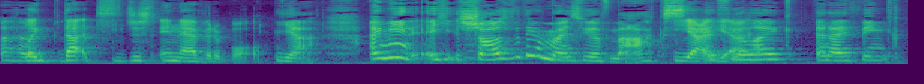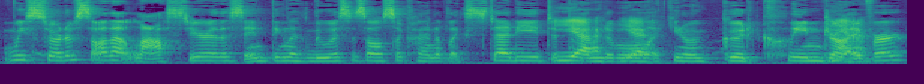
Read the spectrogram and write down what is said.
like that's just inevitable Yeah, I mean, Charles really reminds me of Max. Yeah, I yeah. feel like, and I think we sort of saw that last year. The same thing. Like Lewis is also kind of like steady, dependable, yeah. like you know, good, clean driver.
